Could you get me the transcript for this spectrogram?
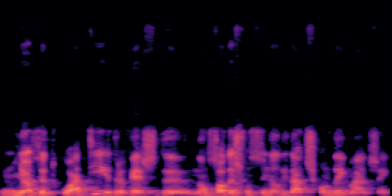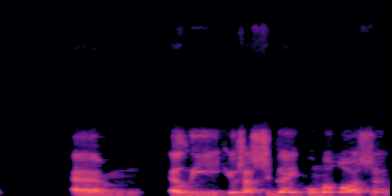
melhor se adequa a ti, através de, não só das funcionalidades, como da imagem. Um, ali eu já cheguei com uma loja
